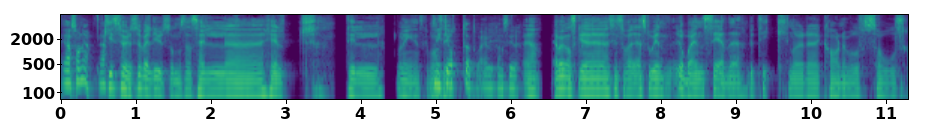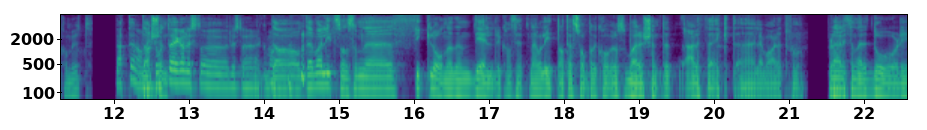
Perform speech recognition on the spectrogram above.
ja, sånn, ja. Kiss høres jo veldig ut som seg selv, uh, helt til Hvor lenge skal man si? 98, tror jeg du kan si det. Ja. Jeg var ganske jeg, var, Jeg sto i en, jobba i en CD-butikk når eh, Carnival of Souls kom ut. Dette er en anekdote jeg har lyst til å, lyst til å høre. Da, det var litt sånn som jeg fikk låne den de eldre kassetten da jeg var liten, at jeg så på det coveret og så bare skjønte Er dette ekte, eller hva er dette for noe? For det er litt sånn der dårlig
